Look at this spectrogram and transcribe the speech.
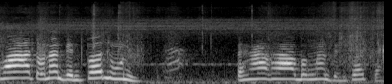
ควาตัวนั้นเป็นเปิ้ลนุ่นไปหาควาเบิ่งนั่นเป็นเปิ้ลจ้ะ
